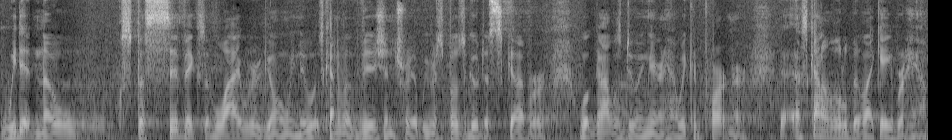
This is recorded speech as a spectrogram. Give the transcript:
we didn't know specifics of why we were going. We knew it was kind of a vision trip. We were supposed to go discover what God was doing there and how we could partner. That's kind of a little bit like Abraham,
